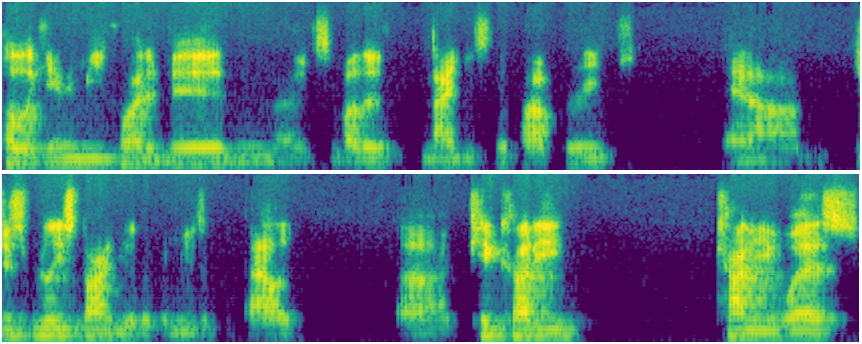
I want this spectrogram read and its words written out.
Public Enemy quite a bit and like some other '90s hip hop groups, and um, just really starting to get like a musical palette. Uh, Kid Cudi, Kanye West,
